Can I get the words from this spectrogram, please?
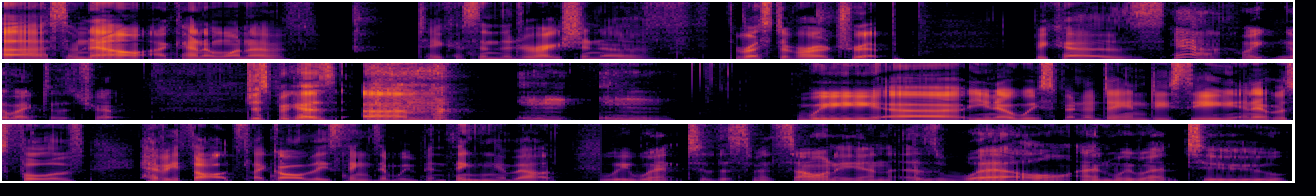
Uh, so now I kind of want to take us in the direction of the rest of our trip because yeah, we can go back to the trip. Just because um, we uh, you know we spent a day in DC and it was full of heavy thoughts, like all these things that we've been thinking about. We went to the Smithsonian as well, and we went to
